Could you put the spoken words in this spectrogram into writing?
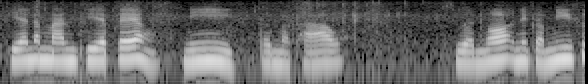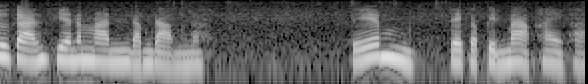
เพียน้ำมันเพียแป้ง มีต้นมะพร้าว ส่วนเงาะนี่ก็มีคือการเพียน้ำมันดำๆนะเต็มแต่ก็เป็นมากให้ค่ะ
